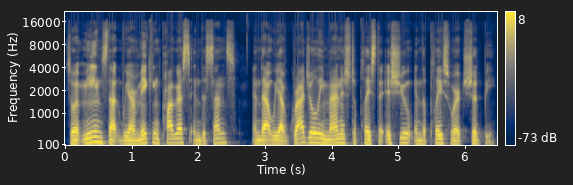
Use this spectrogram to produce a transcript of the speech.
So it means that we are making progress in this sense and that we have gradually managed to place the issue in the place where it should be,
